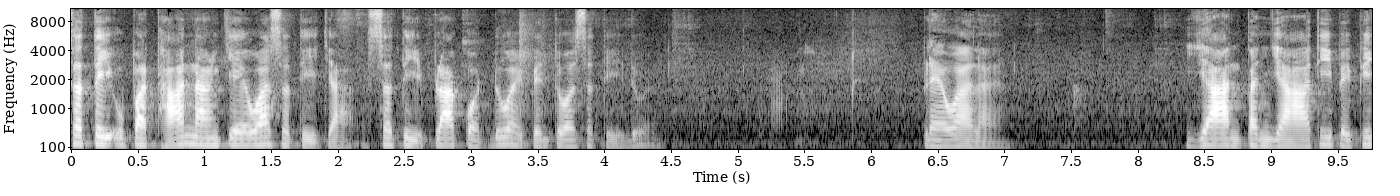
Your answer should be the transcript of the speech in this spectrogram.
สติอุปัฏฐานนางเจวสติจะสติปรากฏด้วยเป็นตัวสติด้วย แปลว่าอะไร ญาณปัญญาที่ไปพิ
